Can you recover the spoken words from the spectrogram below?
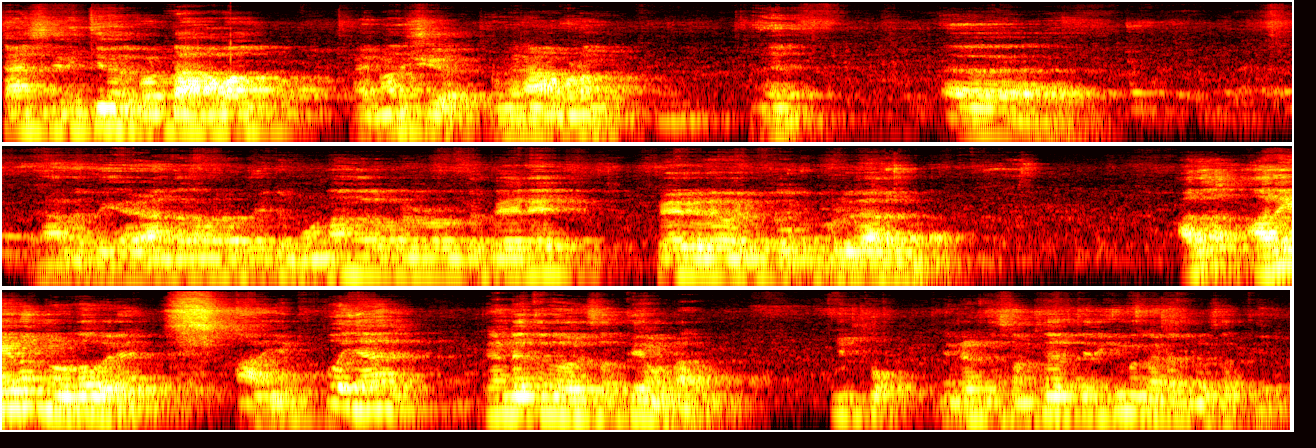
ചാൻസ് ഇരിക്കുന്നത് കൊണ്ടാവാം. ഐ നോട്ട് അങ്ങനെ ആവണം കാരണം ഇപ്പോൾ ഏഴാം തലമുറ പ്രത്യേകിച്ച് മൂന്നാം തലമുറയിലുള്ള പേര് പേരുകളെ ഒരു കൊടുക്കാറുണ്ട് അത് അറിയണം എന്നുള്ള ഒരു ആ ഇപ്പോൾ ഞാൻ കണ്ടെത്തുന്ന ഒരു സത്യം ഉണ്ടാകും. ഇപ്പോൾ എന്റെ അടുത്ത് സംസാരിച്ചിരിക്കുമ്പോൾ കണ്ടെത്തുന്ന സത്യം.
